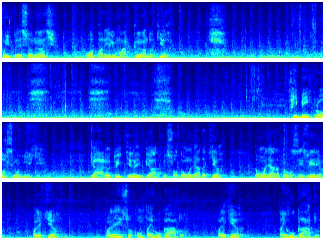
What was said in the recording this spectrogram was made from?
Foi impressionante. O aparelho marcando aqui, ó. Aí bem próximo a mim aqui. Cara, eu tô inteiro arrepiado, pessoal. Dá uma olhada aqui, ó. Dá uma olhada pra vocês verem, ó. Olha aqui, ó. Olha isso, ó, como tá enrugado, ó. Olha aqui, ó. Tá enrugado.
